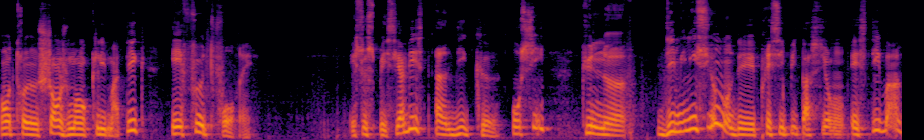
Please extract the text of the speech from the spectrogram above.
entre changement climatique et feux de forêt. Et ce spécialiste indique aussi qu'une diminution des précipitations estivales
